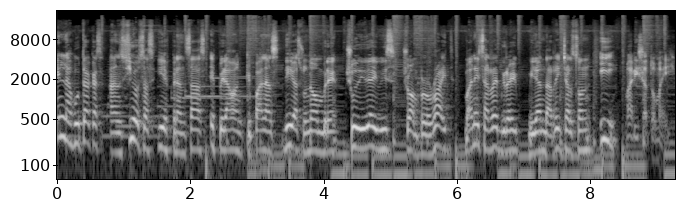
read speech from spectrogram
En las butacas ansiosas y esperanzadas esperaban que Palance diga su nombre, Judy Davis, Joan Paul Wright, Vanessa Redgrave, Miranda Richardson y Marisa Tomei.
